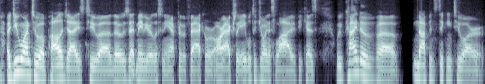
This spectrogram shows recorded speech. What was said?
I do want to apologize to uh, those that maybe are listening after the fact or are actually able to join us live because we've kind of uh, not been sticking to our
